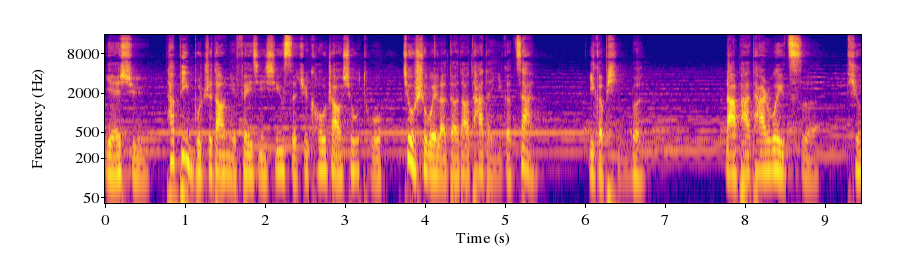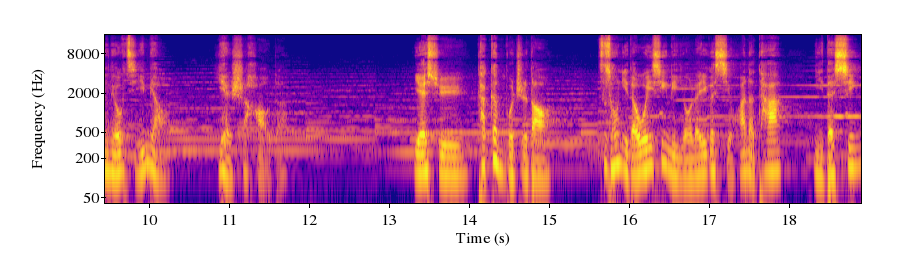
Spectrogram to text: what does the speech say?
也许他并不知道你费尽心思去抠照修图，就是为了得到他的一个赞，一个评论，哪怕他为此停留几秒，也是好的。也许他更不知道，自从你的微信里有了一个喜欢的他，你的心，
